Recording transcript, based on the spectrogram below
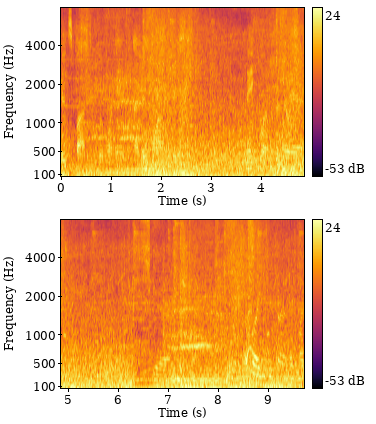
good spot to put one in. I didn't want to just make one for no reason. Yeah. That's why I usually try to make my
